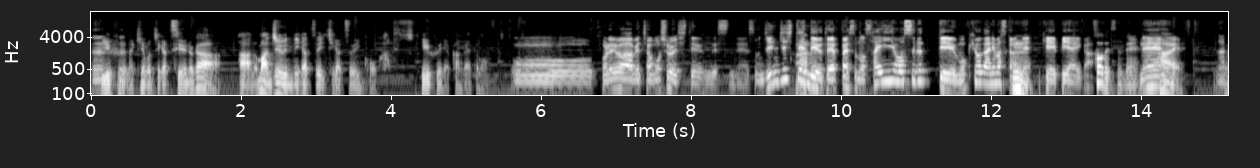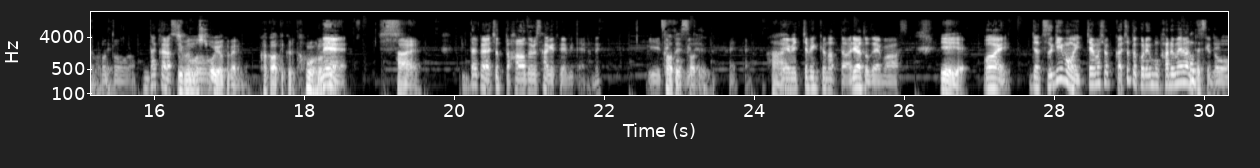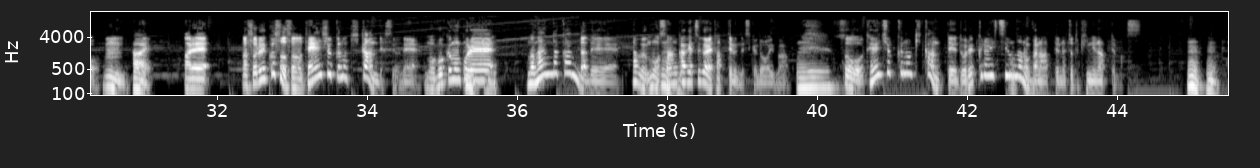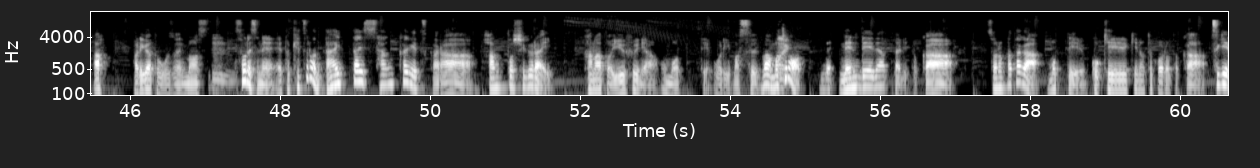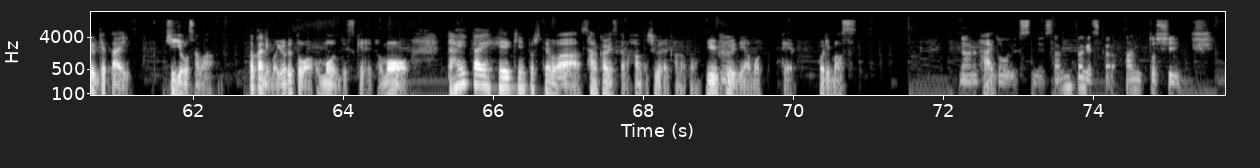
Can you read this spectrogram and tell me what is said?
というふうな気持ちが強いのが、あの、まあ、12月、1月以降かというふうには考えてます。おー、これはめっちゃ面白い視点ですね。その人事視点で言うと、やっぱりその採用するっていう目標がありますからね、KPI が。そうですね。ねはい。なるほど。だから自分の賞与とかにも関わってくると思うので。ねはい。だからちょっとハードル下げてみたいなね。入そうですそうはいはいはい。えーめっちゃ勉強になった。ありがとうございます。いえいえ。はい。じゃあ次も行っちゃいましょうか。ちょっとこれも軽めなんですけど、うん。はい。あれ、まあそれこそその転職の期間ですよね。もう僕もこれ、まあなんだかんだで、多分もう3ヶ月ぐらい経ってるんですけど、今。うんうん。そう、転職の期間ってどれくらい必要なのかなっていうのはちょっと気になってます。うんうん。あ、ありがとうございます。うん。そうですね。えっと、結論、大体3ヶ月から半年ぐらいかなというふうには思っております。まあ、もちろん、ね年齢であったりとか、その方が持っているご経歴のところとか、次受けたい企業様とかにもよるとは思うんですけれども、大体平均としては3ヶ月から半年ぐらいかなというふうには思っております。なるほどですね。3ヶ月から半年。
